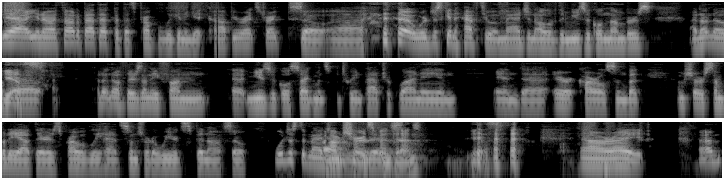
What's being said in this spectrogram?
yeah, you know, I thought about that, but that's probably going to get copyright striked. So uh, we're just going to have to imagine all of the musical numbers. I don't know if yes. uh, I don't know if there's any fun uh, musical segments between Patrik Laine and and uh, Erik Karlsson, but I'm sure somebody out there has probably had some sort of weird spin-off. So we'll just imagine. Oh, I'm sure it's been done. Yes. All right. Um,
